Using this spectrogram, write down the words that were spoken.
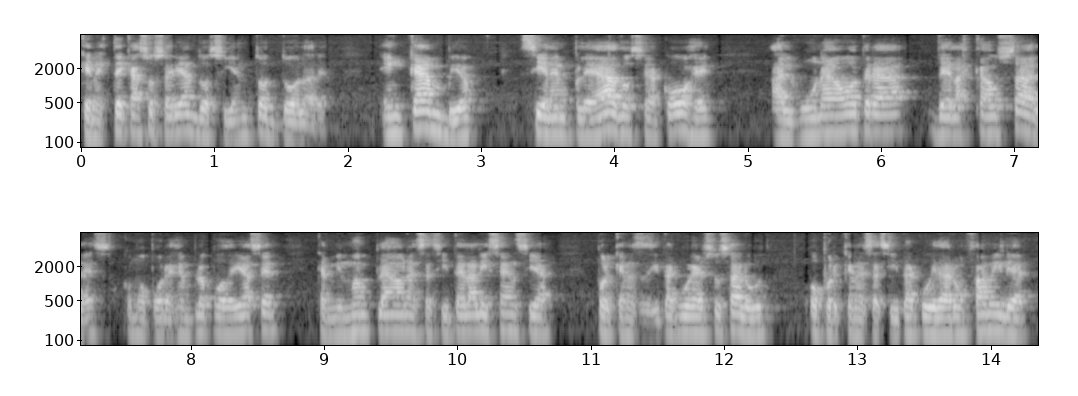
que en este caso serían 200 dólares. En cambio, si el empleado se acoge a alguna otra de las causales, como por ejemplo podría ser que el mismo empleado necesite la licencia porque necesita cuidar su salud o porque necesita cuidar un familiar,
